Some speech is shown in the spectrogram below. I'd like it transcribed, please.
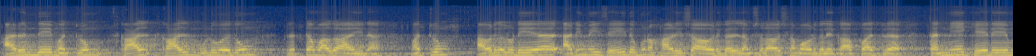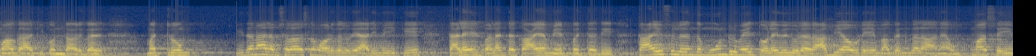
அருந்தே மற்றும் கால் கால் முழுவதும் இரத்தமாக ஆயின. மற்றும் அவர்களுடைய அடிமை ஜெயிதுபுன் ஹாரிசா அவர்கள் நம் அவர்களை காப்பாற்ற தண்ணியை கேடயமாக ஆக்கி கொண்டார்கள். மற்றும் இதனால் நம் அவர்களுடைய அருமைக்கு தலையில் பலத்த காயம் ஏற்பட்டது. தாயிஃபிலிருந்து மூன்று மைல் தொலைவில் உள்ள ராபியாவுடைய மகன்களான உத்மா செய்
